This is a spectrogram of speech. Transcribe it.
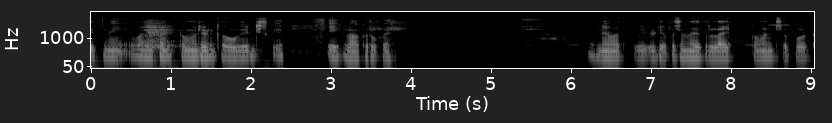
इतने वन पॉइंट टू मिलियन का हो गए जिसके एक लाख रुपए। धन्यवाद। वीडियो पसंद आए तो लाइक कमेंट सपोर्ट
